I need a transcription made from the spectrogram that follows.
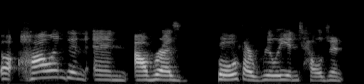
Uh, Haaland and, and Alvarez both are really intelligent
